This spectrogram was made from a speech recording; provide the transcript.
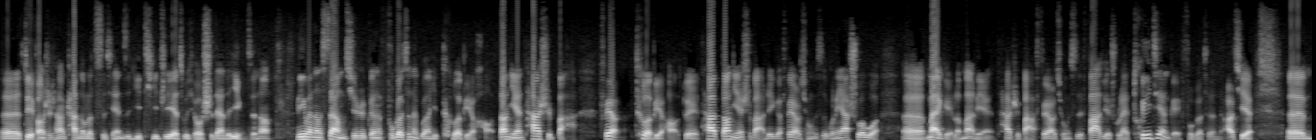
呃对方身上看到了此前自己踢职业足球时代的影子呢？另外呢，Sam 其实跟福格森的关系特别好，当年他是把菲尔特别好，对他当年是把这个菲尔琼斯，我跟大家说过，呃，卖给了曼联，他是把菲尔琼斯发掘出来推荐给福格森的，而且，呃，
